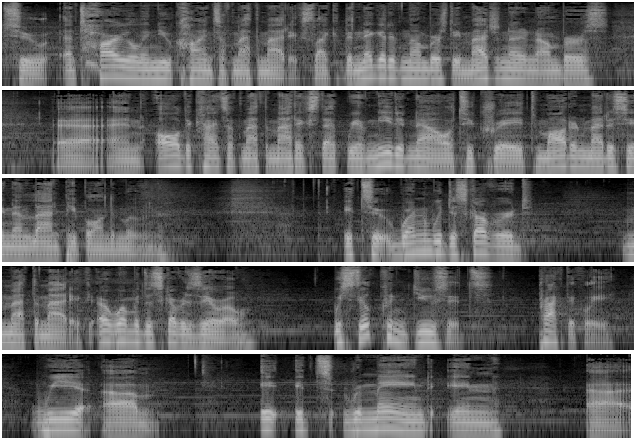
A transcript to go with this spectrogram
to entirely new kinds of mathematics, like the negative numbers, the imaginary numbers, uh, and all the kinds of mathematics that we have needed now to create modern medicine and land people on the moon. It, when we discovered mathematics, or when we discovered zero, we still couldn't use it practically. We um, it, it remained in uh,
